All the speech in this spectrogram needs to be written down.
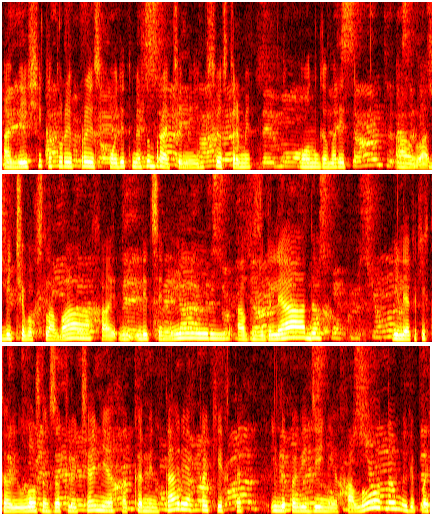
о вещи, которые происходят между братьями и сестрами. Он говорит о обидчивых словах, о лицемерии, о взглядах или о каких-то ложных заключениях, о комментариях каких-то, или поведении холодном, или плох...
